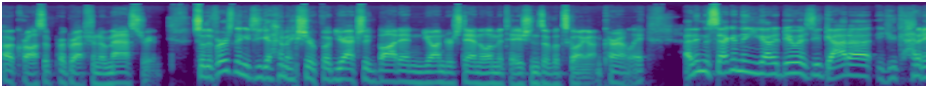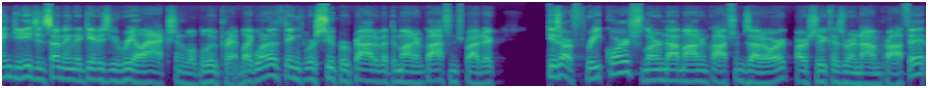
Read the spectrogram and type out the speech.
across a progression of mastery. So the first thing is you got to make sure you're actually bought in you understand the limitations of what's going on currently. I think the second thing you got to do is you gotta you gotta engage in something that gives you real actionable blueprint. Like one of the things we're super proud of at the Modern Classrooms Project is our free course, learn.modernclassrooms.org, partially because we're a nonprofit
